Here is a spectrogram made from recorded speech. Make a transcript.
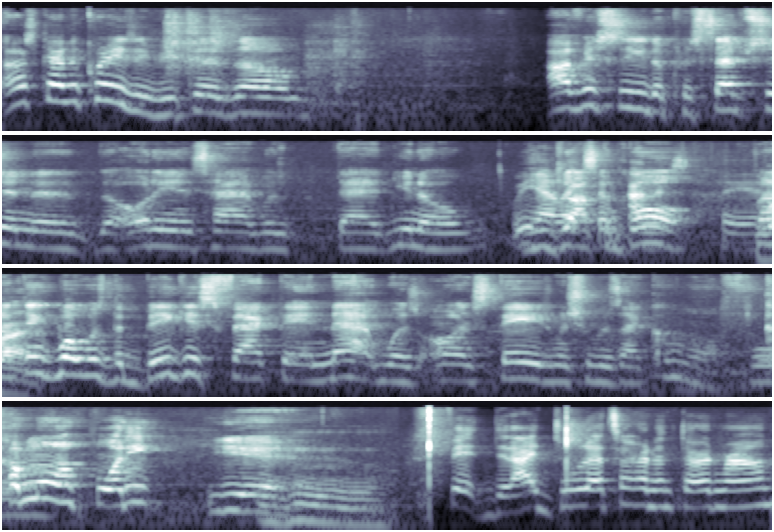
that's kind of crazy because um, obviously the perception that the audience had was that you know We you had, dropped some the kind of- ball. yeah. But I think what was the biggest factor in that was on stage when she was like, "Come on, 40. come on, 40. yeah." Mm-hmm. Fit. Did I do that to her in the third round?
